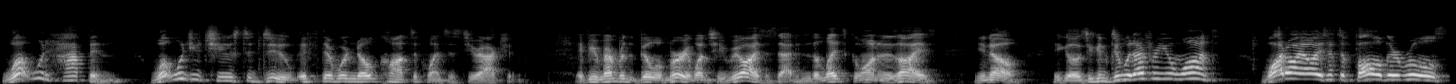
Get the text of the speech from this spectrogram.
what would happen, what would you choose to do if there were no consequences to your actions? If you remember the Bill of Murray, once he realizes that and the lights go on in his eyes, you know, he goes, You can do whatever you want. Why do I always have to follow their rules?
